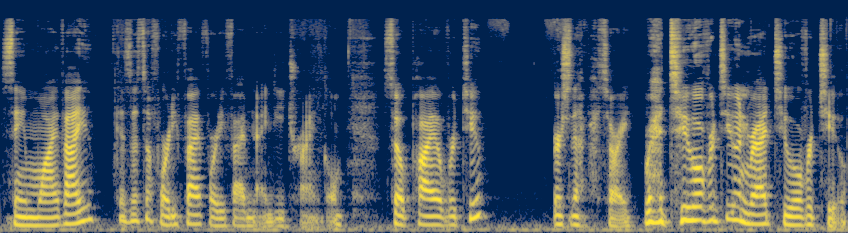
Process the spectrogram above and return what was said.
same y value, because it's a 45, 45, 90 triangle. So pi over 2 or sorry, rad 2 over 2 and rad 2 over 2.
